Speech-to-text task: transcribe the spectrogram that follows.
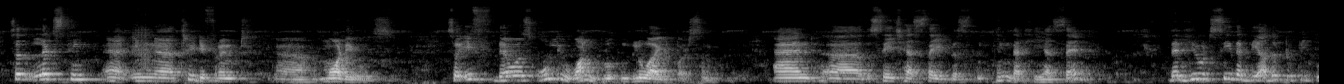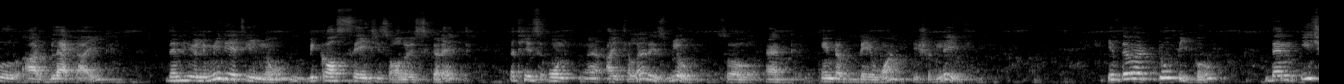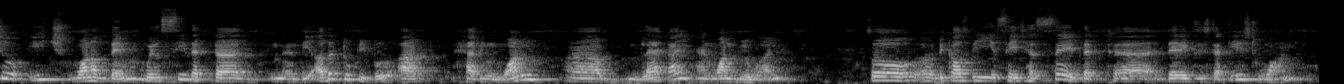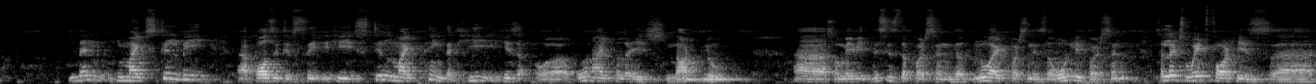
So let's think uh, in three different modules. So if there was only one blue-eyed person and uh, the sage has said this thing that he has said, then he would see that the other two people are black-eyed, then he will immediately know because sage is always correct that his own uh, eye color is blue. So at end of day one, he should leave. If there were two people, then each, each one of them will see that uh, the other two people are having one uh, black eye and one blue eye. So uh, because the sage has said that uh, there exists at least one, then he might still be uh, positive. He still might think that he his uh, own eye color is not blue. Uh, so maybe this is the person, the blue-eyed person is the only person. So let's wait for his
